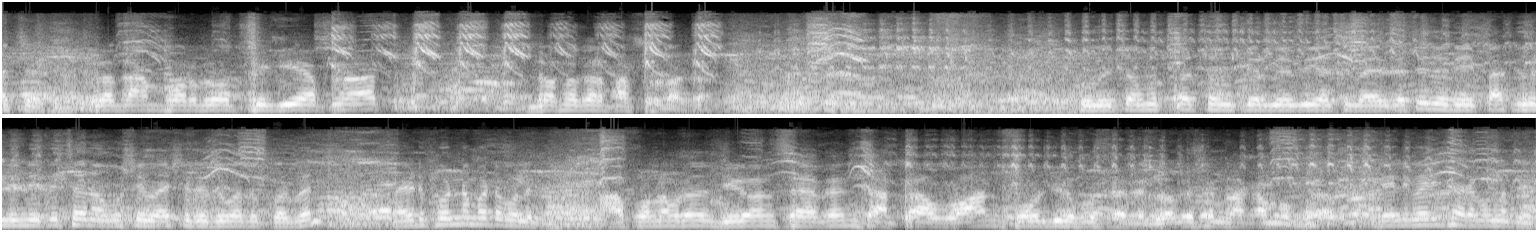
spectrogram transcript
আচ্ছা, আচ্ছা। দাম পড়বে হচ্ছে গিয়ে আপনার দশ হাজার পাঁচশো টাকা। খুবই চমৎকার চমৎকার বেবি আছে ভাইয়ের কাছে। যদি এই পাখিগুলি নিতে চান অবশ্যই ভাইয়ের সাথে যোগাযোগ করবেন। একটু ফোন নাম্বারটা বলে দেন। আর phone number zero one seven চারটা one four zero four seven location Dhaka Mugda delivery ছাড়া বাংলাদেশ।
